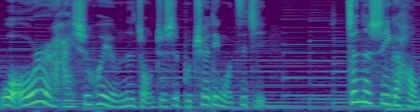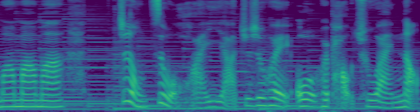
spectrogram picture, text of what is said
我偶尔还是会有那种就是不确定我自己真的是一个好妈妈吗？这种自我怀疑啊，就是会偶尔会跑出来闹。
